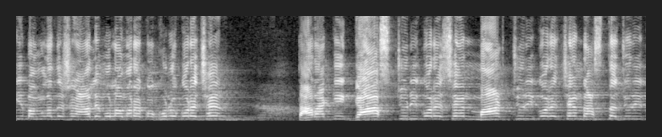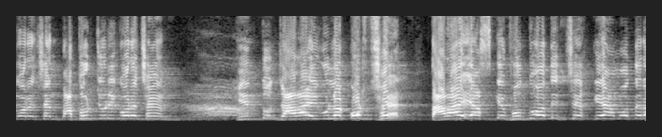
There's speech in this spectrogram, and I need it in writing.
কি বাংলাদেশের আলেমোলামারা কখনো করেছেন? তারা কি গাছ চুরি করেছেন, মাঠ চুরি করেছেন, রাস্তা চুরি করেছেন, পাথর চুরি করেছেন? কিন্তু যারা এগুলো করছেন তারাই আজকে ফতুয়া দিচ্ছে, কেয়ামতের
